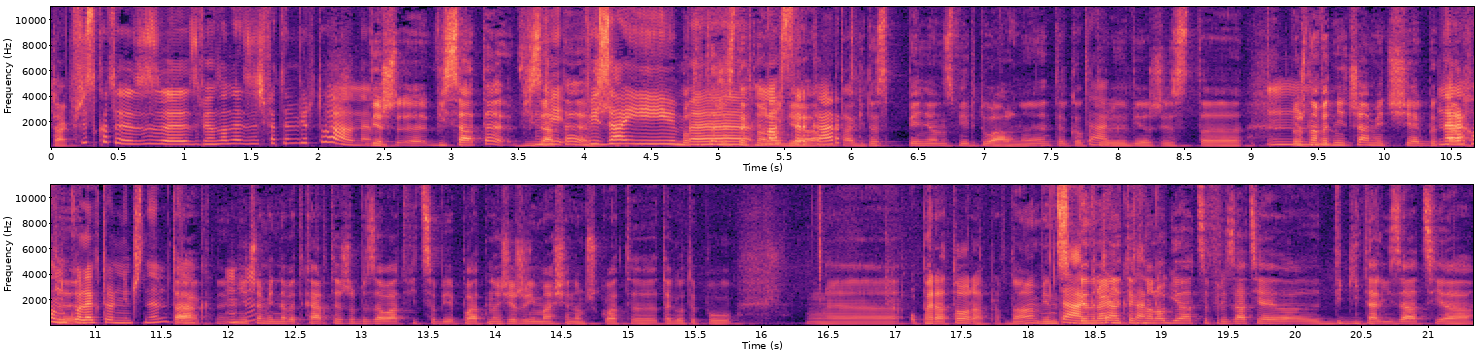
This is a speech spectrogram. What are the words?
Tak. Wszystko to jest e, związane ze światem wirtualnym. Wiesz, e, Visa, te, Visa Wi- też. Visa i Bo to też jest e, technologia, Mastercard. tak, i to jest pieniądz wirtualny, tylko Tak. który, wiesz, jest... e, To Mm, już nawet nie trzeba mieć jakby na karty. rachunku elektronicznym, Tak, tak. nie Mhm. trzeba mieć nawet karty, żeby załatwić sobie płatność, jeżeli ma się na przykład tego typu operatora, prawda? Więc Tak, generalnie tak, tak. technologia, cyfryzacja, digitalizacja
